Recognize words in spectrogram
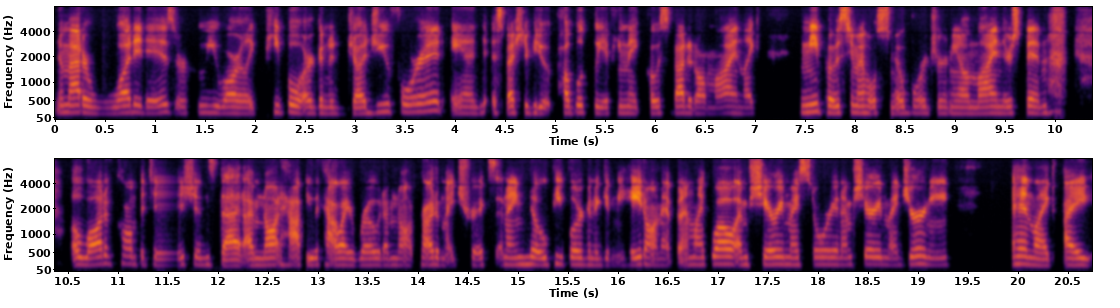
no matter what it is or who you are, like people are going to judge you for it, and especially if you do it publicly, if you make posts about it online, like me posting my whole snowboard journey online, there's been a lot of competitions that I'm not happy with how I rode. I'm not proud of my tricks. And I know people are going to give me hate on it, but I'm like, well, I'm sharing my story and I'm sharing my journey. And like, I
